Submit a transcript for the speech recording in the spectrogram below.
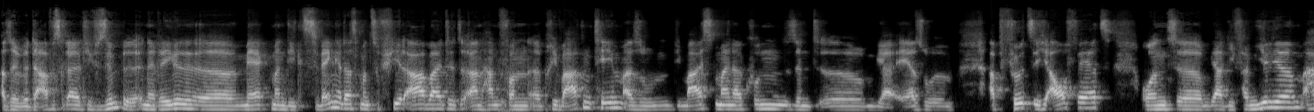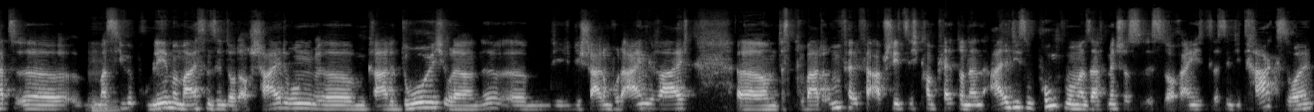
Also der Bedarf ist relativ simpel. In der Regel äh, merkt man die Zwänge, dass man zu viel arbeitet anhand von äh, privaten Themen. Also die meisten meiner Kunden sind äh, ja eher so ab 40 aufwärts und äh, ja die Familie hat äh, mhm. massive Probleme. Meistens sind dort auch Scheidungen äh, gerade durch oder ne, äh, die, die Scheidung wurde eingereicht. Äh, das private Umfeld verabschiedet sich komplett und an all diesen Punkten, wo man sagt, Mensch, das ist doch eigentlich, das sind die Tragsäulen,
